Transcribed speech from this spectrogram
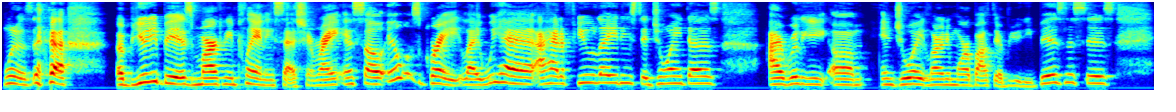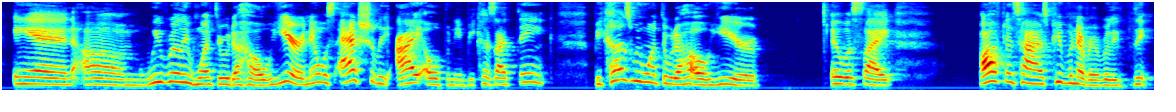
what is that? a beauty biz marketing planning session, right? And so it was great. Like we had, I had a few ladies that joined us. I really um, enjoyed learning more about their beauty businesses. And um, we really went through the whole year. And it was actually eye opening because I think because we went through the whole year, it was like, oftentimes people never really th-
